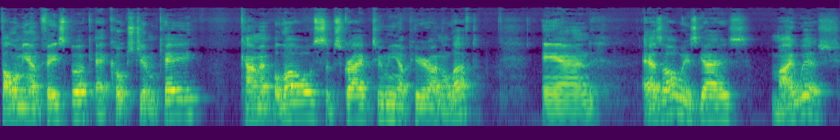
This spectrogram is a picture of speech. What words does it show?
follow me on Facebook at Coach Jim K. Comment below, subscribe to me up here on the left. And as always, guys, my wish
